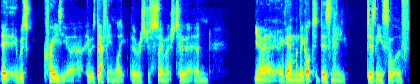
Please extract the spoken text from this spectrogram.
it, it was crazy uh, it was definitely like there was just so much to it and you know again when they got to disney disney sort of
